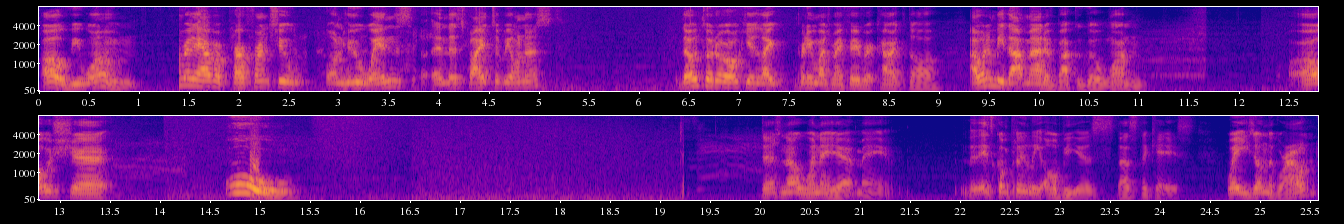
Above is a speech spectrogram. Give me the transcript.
Oh, he won't. I don't really have a preference who, on who wins in this fight, to be honest. Though Todoroki is like pretty much my favorite character, I wouldn't be that mad if Bakugo won. Oh shit. Ooh! There's no winner yet, mate. It's completely obvious that's the case. Wait, he's on the ground?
